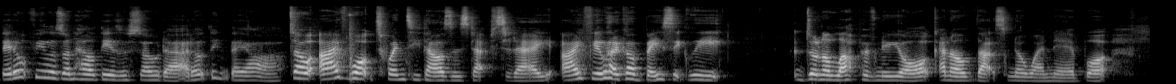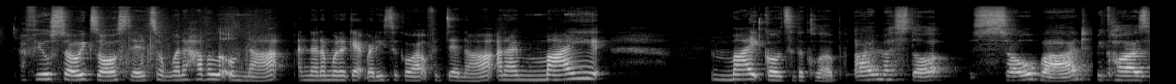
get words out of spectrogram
They don't feel as unhealthy as a soda. I don't think they are. So I've walked 20,000 steps today. I feel like I've basically done a lap of New York. I know that's nowhere near, but I feel so exhausted, so I'm going to have a little nap and then I'm going to get ready to go out for dinner and I might, might go to the club. I messed up so bad because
